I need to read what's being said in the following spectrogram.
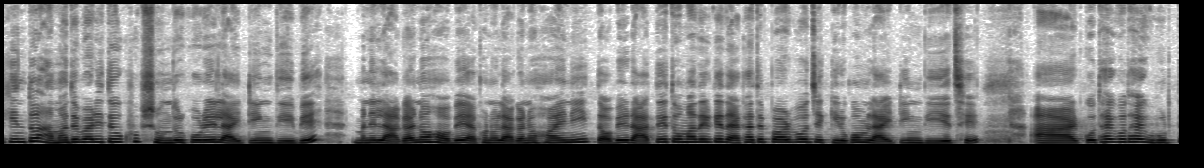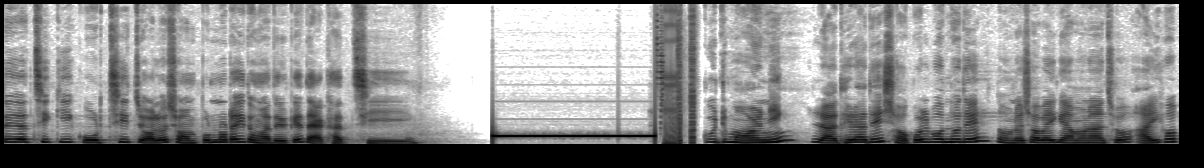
কিন্তু আমাদের বাড়িতেও খুব সুন্দর করে লাইটিং দিবে। মানে লাগানো হবে এখনও লাগানো হয়নি। তবে রাতে তোমাদেরকে দেখাতে পারব যে কীরকম লাইটিং দিয়েছে। আর কোথায় কোথায় ঘুরতে যাচ্ছি, কি করছি, চলো সম্পূর্ণটাই তোমাদেরকে দেখাচ্ছি। গুড মর্নিং রাধে রাধে সকল বন্ধুদের, তোমরা সবাই কেমন আছো? আই হোপ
